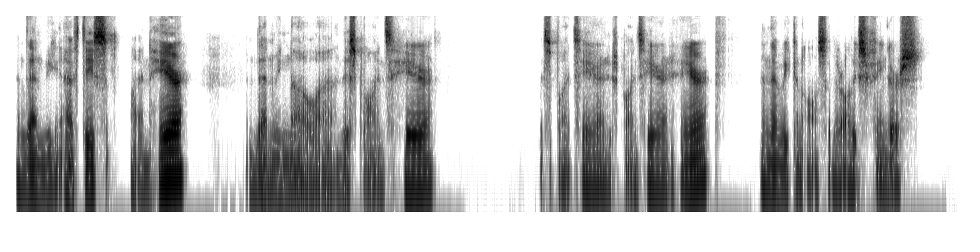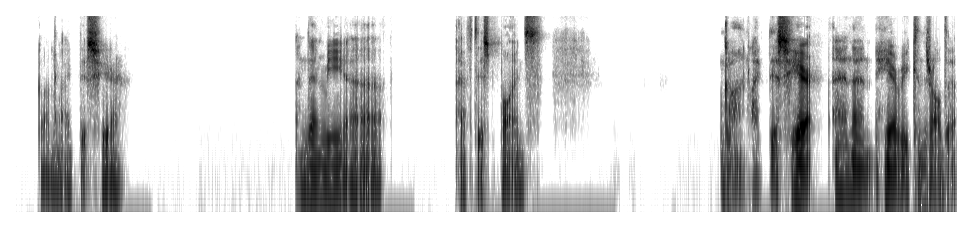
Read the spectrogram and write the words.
And then we have this line here. And then we know uh, this point here, this point here, this point here, and here. And then we can also draw these fingers going like this here. And then we uh, have this point this here. And then here we can draw the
